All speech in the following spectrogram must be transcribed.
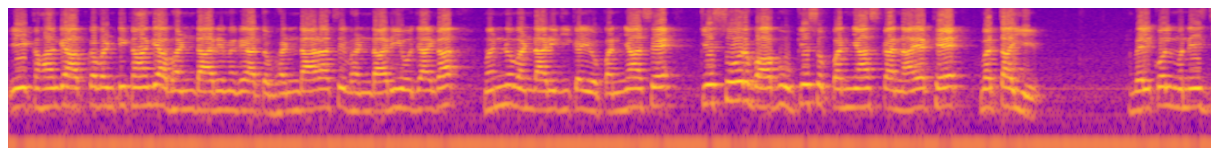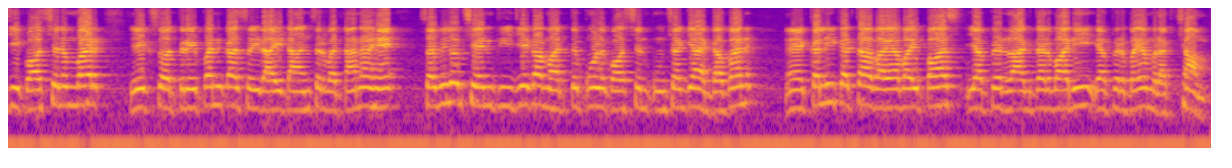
ये कहाँ गया? आपका बंटी कहाँ गया? भंडारे में गया। तो भंडारा से भंडारी हो जाएगा। मन्नू भंडारी जी का ये उपन्यास है। किशोर बाबू, किस उपन्यास का नायक है? बताइए। बिल्कुल, मनीष जी क्वेश्चन नंबर एक सौ तिरपन का सही राइट आंसर बताना है। सभी लोग चयन कीजिएगा, महत्वपूर्ण क्वेश्चन पूछा गया गबन कली कथा वायाबाई पास या फिर राग दरबारी या फिर वयम रक्षाम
